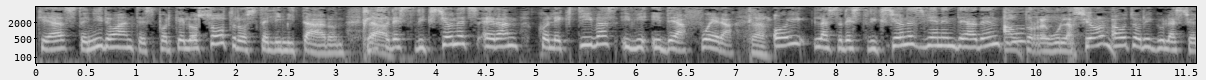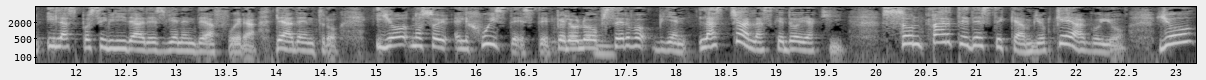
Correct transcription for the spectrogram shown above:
que has tenido antes porque los otros te limitaron. Las restricciones eran colectivas y, de afuera. Hoy las restricciones vienen de adentro. Autorregulación. Autorregulación y las posibilidades vienen de afuera, de adentro. Yo no soy el juez de este, pero lo mm. observo bien. Las charlas que doy aquí son parte de este cambio. ¿Qué hago yo? Yo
